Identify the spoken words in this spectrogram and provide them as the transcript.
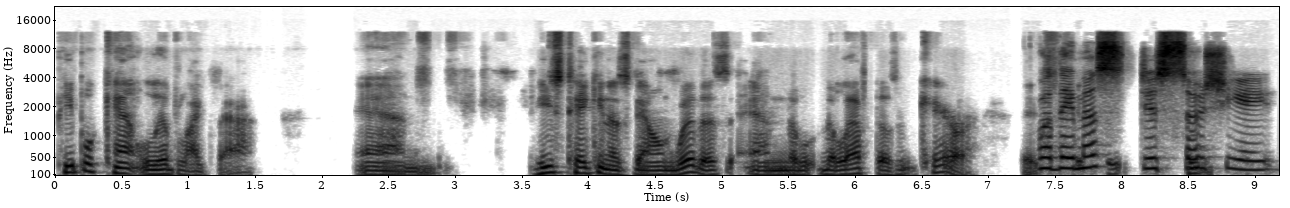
people can't live like that. And he's taking us down with us and the, the left doesn't care. It's, well, they must dissociate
